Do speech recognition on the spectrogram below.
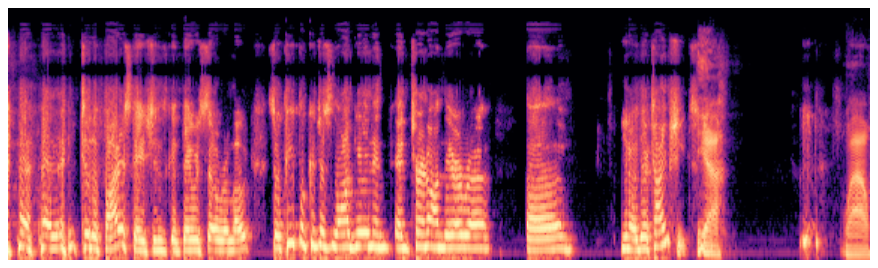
to the fire stations because they were so remote. So people could just log in and, and turn on their, uh, uh, you know, their timesheets. yeah. Wow.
